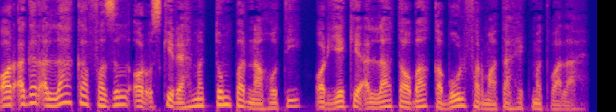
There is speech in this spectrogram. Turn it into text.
اور اگر اللہ کا فضل اور اس کی رحمت تم پر نہ ہوتی اور یہ کہ اللہ توبہ قبول فرماتا حکمت والا ہے۔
